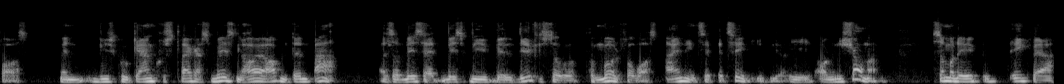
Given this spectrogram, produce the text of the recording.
for os, men vi skulle gerne kunne strække os væsentligt højere op end den bar. Altså hvis, at, hvis vi vil virkelig stå på mål for vores egen integritet i, i organisationerne, så må det ikke, ikke være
